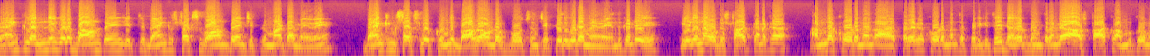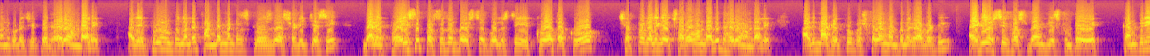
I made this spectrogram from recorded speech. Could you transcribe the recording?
బ్యాంకులు అన్ని కూడా బాగుంటాయని చెప్తే బ్యాంక్ స్టాక్స్ బాగుంటాయని చెప్పిన మాట మేమే. బ్యాంకింగ్ స్టాక్స్లో కొన్ని బాగా ఉండకపోవచ్చు అని చెప్పేది కూడా మేమే. ఎందుకంటే ఏదైనా ఒక స్టాక్ కనుక అందకూడనంత పెరగకూడనంత పెరిగితే నిరభ్యంతరంగా ఆ స్టాక్ అమ్ముకోమని కూడా చెప్పే ధైర్యం ఉండాలి. అది ఎప్పుడు ఉంటుందంటే ఫండమెంటల్స్ క్లోజ్గా స్టడీ చేసి దాని ప్రైస్ ప్రస్తుతం ప్రైస్తో పోలిస్తే ఎక్కువ తక్కువ చెప్పగలిగే చొరవ ఉండాలి ధైర్యం ఉండాలి. అది మాకు ఎప్పుడు పుష్కలంగా ఉంటుంది కాబట్టి ఐడిఎఫ్సి ఫస్ట్ బ్యాంక్ తీసుకుంటే కంపెనీ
